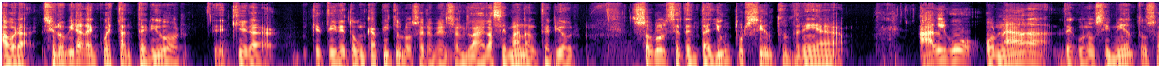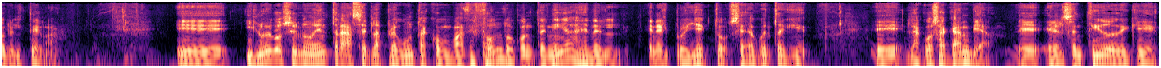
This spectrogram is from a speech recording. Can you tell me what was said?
Ahora, si uno mira la encuesta anterior, eh, que era que tiene todo un capítulo la de la semana anterior, solo el 71% tenía algo o nada de conocimiento sobre el tema. Eh, y luego si uno entra a hacer las preguntas como más de fondo, contenidas en el, en el proyecto, se da cuenta que eh, la cosa cambia, en el sentido de que,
